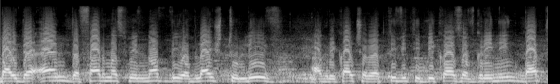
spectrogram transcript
by the end the farmers will not be obliged to leave agricultural activity because of greening, but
